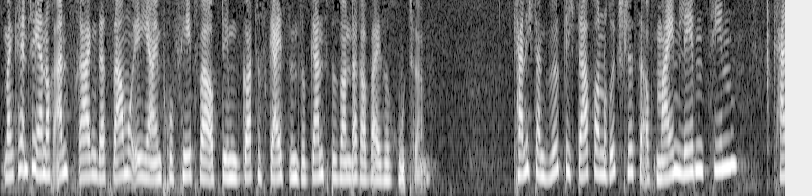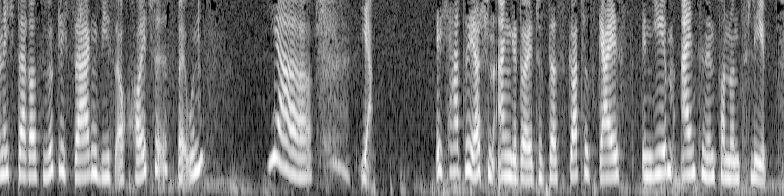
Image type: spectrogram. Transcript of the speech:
Man könnte ja noch anfragen, dass Samuel ja ein Prophet war, auf dem Gottes Geist in so ganz besonderer Weise ruhte. Kann ich dann wirklich davon Rückschlüsse auf mein Leben ziehen? Kann ich daraus wirklich sagen, wie es auch heute ist bei uns? Ja, ja. Ich hatte ja schon angedeutet, dass Gottes Geist in jedem Einzelnen von uns lebt,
